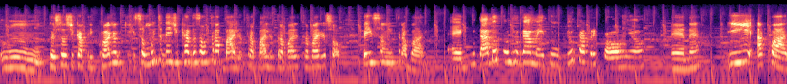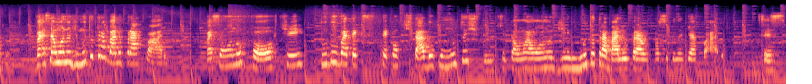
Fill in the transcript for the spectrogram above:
um, pessoas de Capricórnio que são muito dedicadas ao trabalho, trabalho, trabalho, trabalho, só pensam em trabalho. É, cuidado com o julgamento, viu, Capricórnio? É, né? E Aquário? Vai ser um ano de muito trabalho para Aquário. Vai ser um ano forte, tudo vai ter que ser conquistado com muito esforço. Então, é um ano de muito trabalho para o signo de Aquário. Vocês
